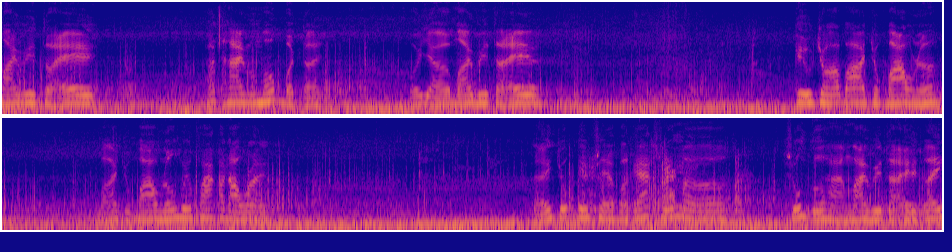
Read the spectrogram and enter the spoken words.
Mai Vi Tuệ. Hết 21 bịch rồi. Bây giờ Mai Vi Tuệ kêu cho ba chục bao nữa. Ba chục bao nữa không biết phát ở đâu đây để chút kiếm xe ba gác xuống uh, xuống cửa hàng Mai Vi Tuệ lấy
